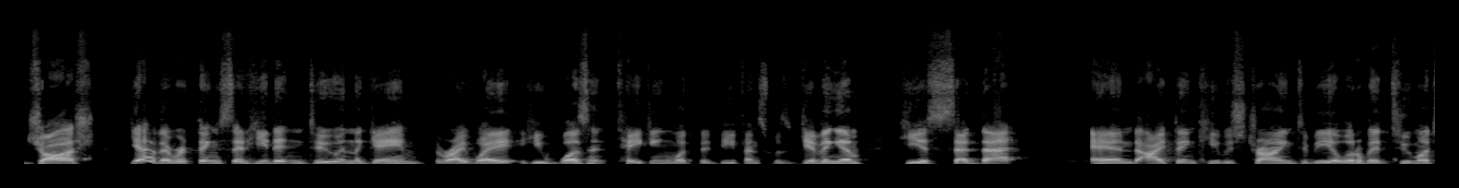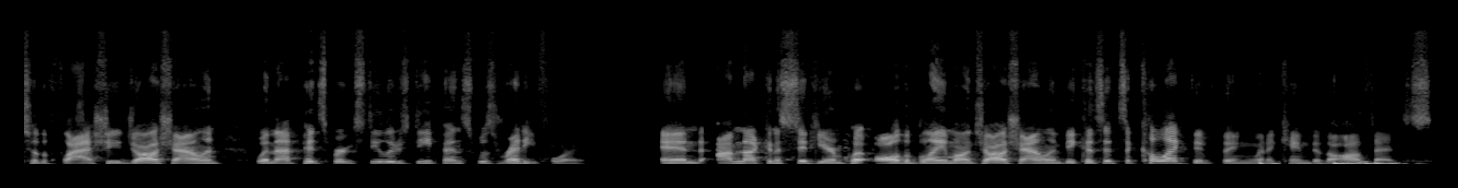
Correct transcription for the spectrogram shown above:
Josh, yeah, there were things that he didn't do in the game the right way. He wasn't taking what the defense was giving him. He has said that. And I think he was trying to be a little bit too much of the flashy Josh Allen when that Pittsburgh Steelers defense was ready for it. And I'm not going to sit here and put all the blame on Josh Allen because it's a collective thing when it came to the offense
